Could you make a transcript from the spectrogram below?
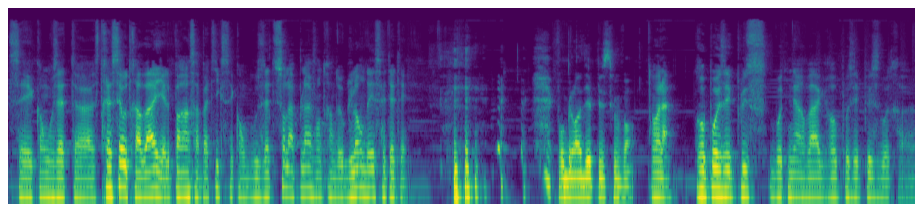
c'est quand vous êtes euh, stressé au travail et le parasympathique, c'est quand vous êtes sur la plage en train de glander cet été. Faut glander plus souvent. Voilà. Reposez plus votre nerf vague, reposez plus votre, euh,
